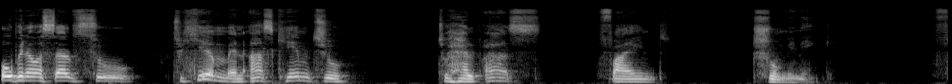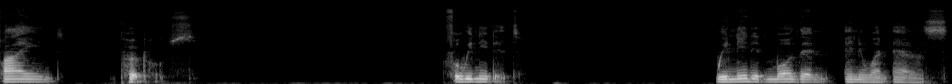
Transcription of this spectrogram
open ourselves to, to Him and ask Him to, to help us find true meaning, find purpose. For we need it. We need it more than anyone else.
